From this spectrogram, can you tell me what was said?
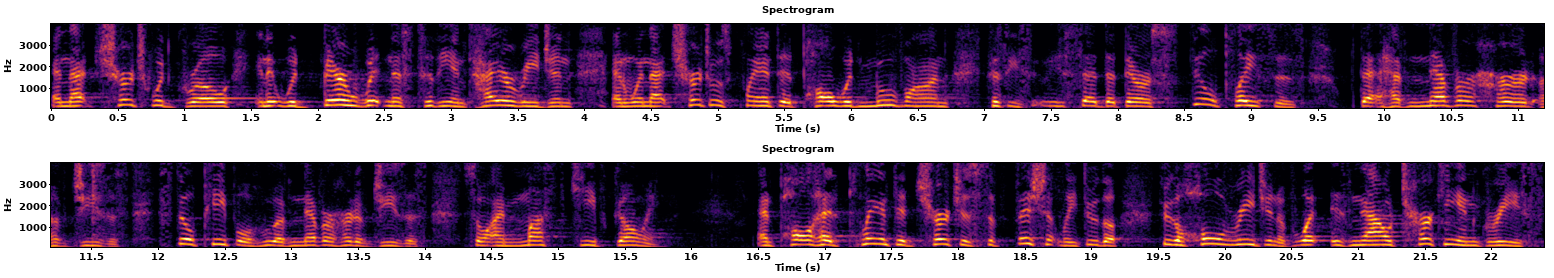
And that church would grow and it would bear witness to the entire region. And when that church was planted, Paul would move on because he, he said that there are still places that have never heard of Jesus, still people who have never heard of Jesus. So I must keep going. And Paul had planted churches sufficiently through the, through the whole region of what is now Turkey and Greece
